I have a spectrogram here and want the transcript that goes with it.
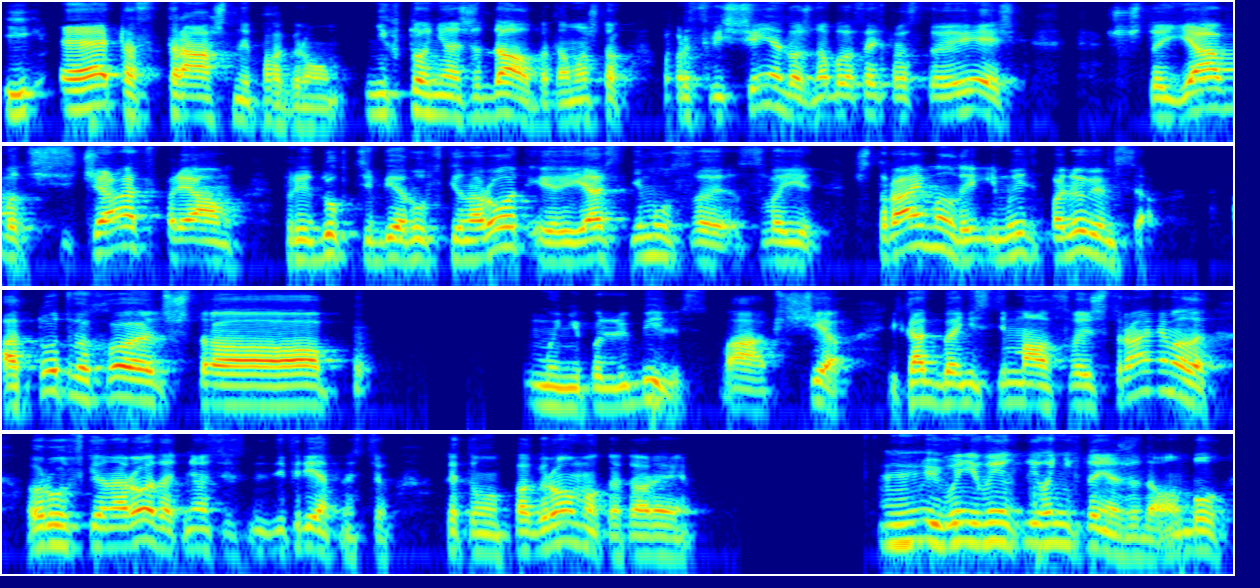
И это страшный погром. Никто не ожидал, потому что просвещение должно было стать простой вещь, что я вот сейчас прям приду к тебе, русский народ, и я сниму свои, свои штраймелы, и мы полюбимся. А тут выходит, что мы не полюбились вообще. И как бы я ни снимал свои штраймелы, русский народ отнесся с индифферентностью к этому погрому, который его, его, его никто не ожидал. Он был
